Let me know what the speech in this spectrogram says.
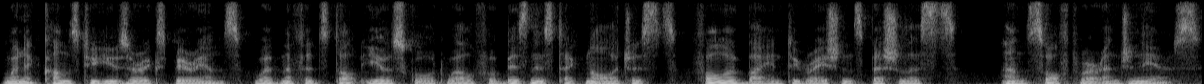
When it comes to user experience, WebMethods.io scored well for business technologists, followed by integration specialists and software engineers.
